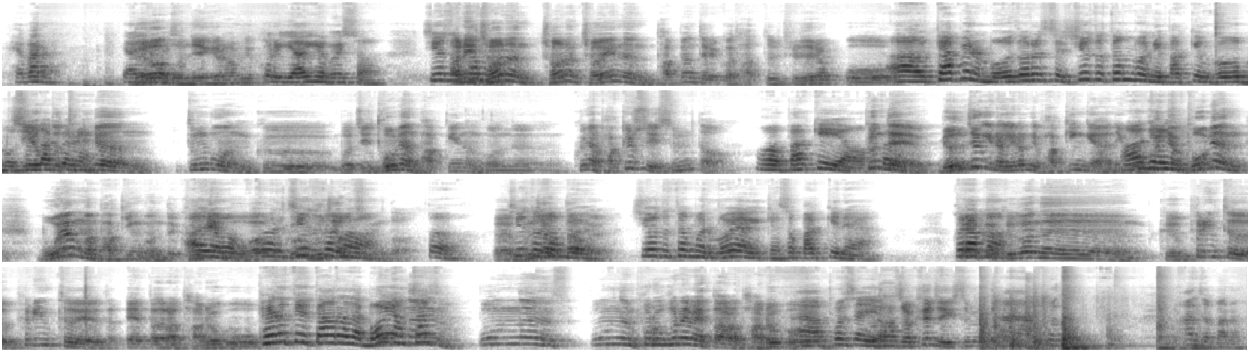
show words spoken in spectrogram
해봐라 이야기해 내가 뭔 얘기를 합니까? 그래 이야기해 벌써 지어서 아니 등- 저는 저는 저희는 답변 드릴 거 다 드렸고 아 답변을 못 들었어요 지어도 등본이 바뀐 그거 무슨 지역도 답변을 등변 등본 그 뭐지 도면 바뀌는 거는 그냥 바뀔 수 있습니다. 어 바뀌어요 근데 면적이랑 이런 게 바뀐 게 아니고 아, 네. 그냥 도면 모양만 바뀐 건데 그게 아유, 뭐가 그건 지어도 문제 없습니다. 또 네, 지어도 문제 없다고요. 등본 지어도 등본 모양이 계속 바뀌네 그러니까 그러면 그거는 그 프린트 프린트에 따라 다르고 페널티에 따라 모양 차 뽑는, 뽑는 뽑는 프로그램에 따라 다르고 아, 보세요. 다 적혀져 있습니다. 아, 보자. 앉아봐라.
